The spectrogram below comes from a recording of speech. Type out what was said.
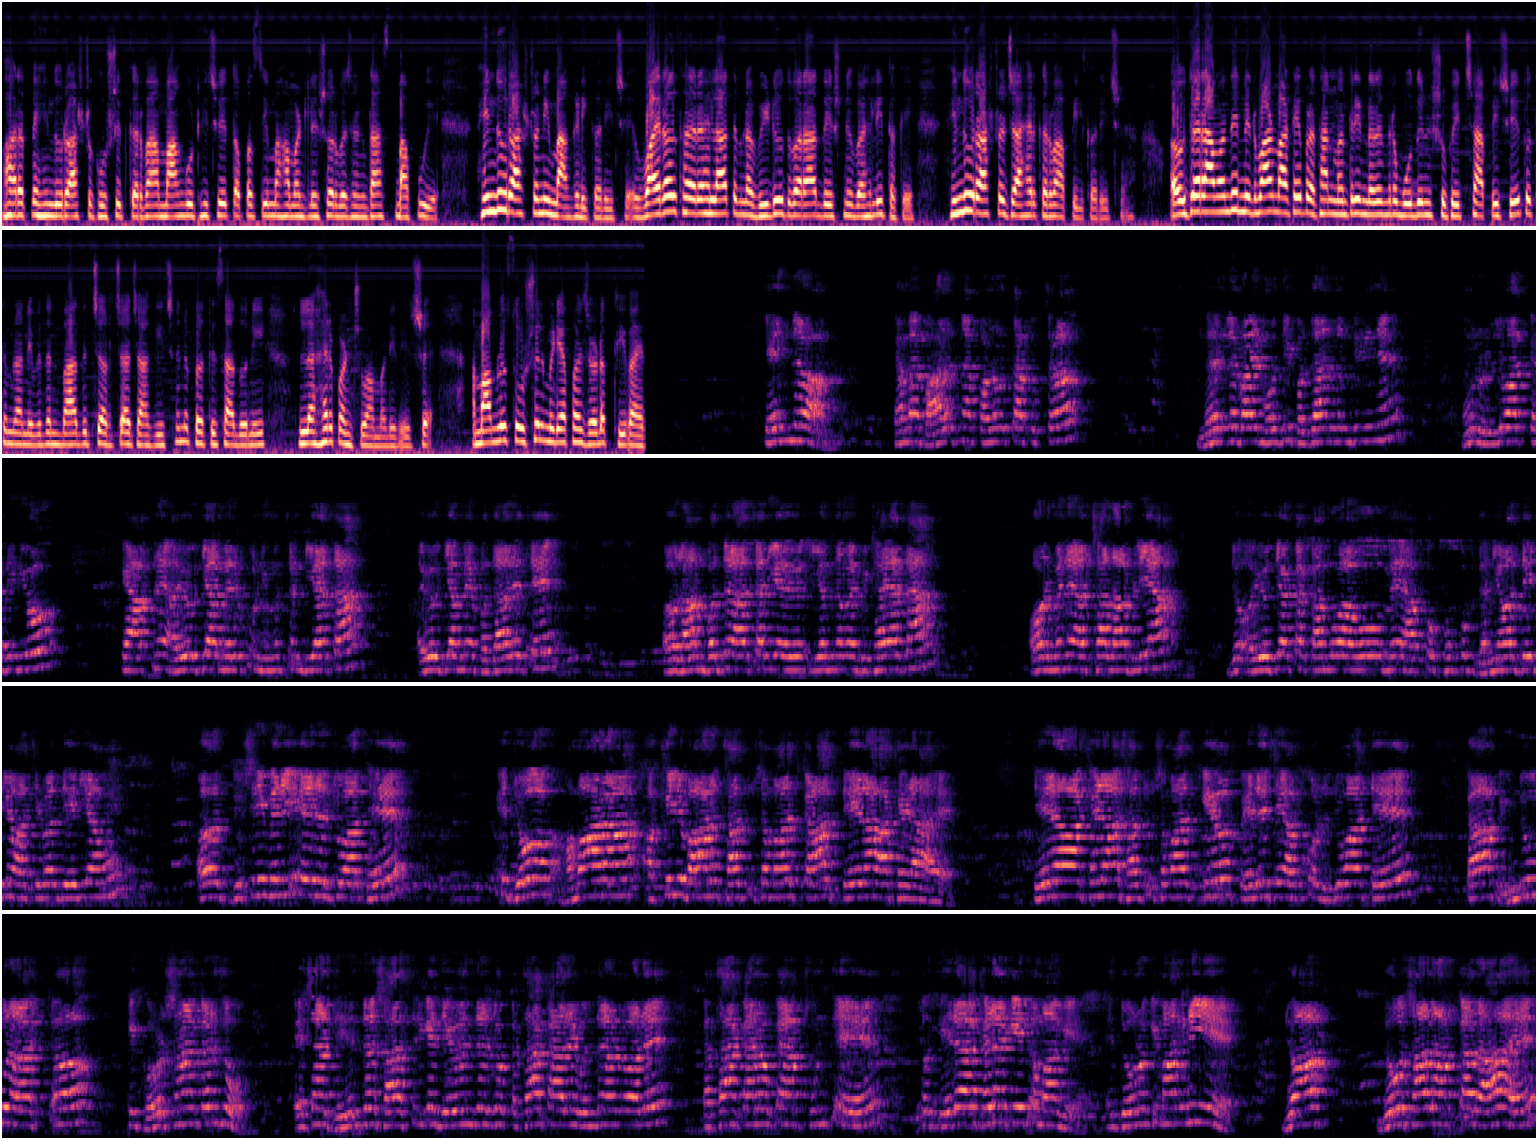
ભારતને હિન્દુ રાષ્ટ્ર ઘોષિત કરવા માંગ ઉઠી છે. તપસ્વી મહામંડલેશ્વર બજરંગદાસ બાપુએ હિન્દુ રાષ્ટ્રની માંગણી કરી છે. વાયરલ થઈ રહેલા તેમના વીડિયો દ્વારા દેશને વહેલી તકે હિન્દુ રાષ્ટ્ર જાહેર કરવા અપીલ કરી છે. અયોધ્યા રામ મંદિર નિર્માણ માટે પ્રધાનમંત્રી નરેન્દ્ર મોદીને શુભેચ્છા આપી છે તો તેમના નિવેદન બાદ ચર્ચા જાગી છે અને પ્રતિસાદોની લહેર પણ જોવા મળી રહી છે. આ મામલો સોશિયલ મીડિયા પર ઝડપથી વાયરલ કેન્દ્ર, તમે ભારતના પનોતા પુત્ર નરેન્દ્રભાઈ મોદી પ્રધાનમંત્રીને હું રજૂઆત કરી રહ્યો कि आपने अयोध्या मेरे को निमंत्रण दिया था अयोध्या में पधारे थे और रामभद्र आचार्य यज्ञ में बिठाया था और मैंने अच्छा लाभ लिया जो अयोध्या का काम हुआ वो मैं आपको खूब खूब धन्यवाद दे रहा हूँ आशीर्वाद दे रहा हूँ और दूसरी मेरी ये रजूआत है कि जो हमारा अखिल भारत साधु समाज का तेरह अखेड़ा है तेरह अखेड़ा साधु समाज के पहले से आपको रजुआत है कि आप हिंदू राष्ट्र की घोषणा कर दो। ऐसा धीरेन्द्र शास्त्री के देवेंद्र जो कथाकार है वंदन वाले, कथाकारों के आप सुनते हैं तो तेरह अखेड़ा की तो मांगे। ये दोनों की मांग नहीं है। जो आप दो साल आपका रहा है,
